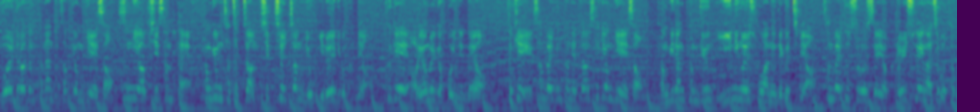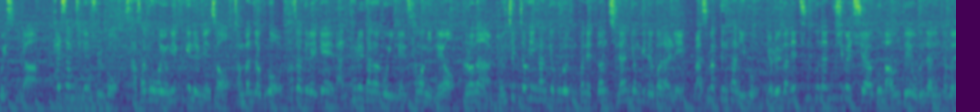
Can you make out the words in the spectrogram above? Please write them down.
9월 들어 등판한 5경기에서 승리 없이 3패, 평균 자책점 17.61을 기록하며 크게 어려움을 겪고 있는데요. 특히 선발 등판했던 3경기에서 경기당 평균 2이닝을 소화하는 데 그치며 선발 투수로서의 역할을 수행하지 못하고 있습니다. 탈삼진은 줄고 4사구 허용이 크게 늘면서 전반적으로 타자들에게 난타를 당하고 있는 상황인데요. 그러나 변칙적인 간격으로 등판했던 지난 경기들과 달리 마지막 등판 이후 열흘간의 충분한 휴식을 취하고 마운드에 오른다는 점은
